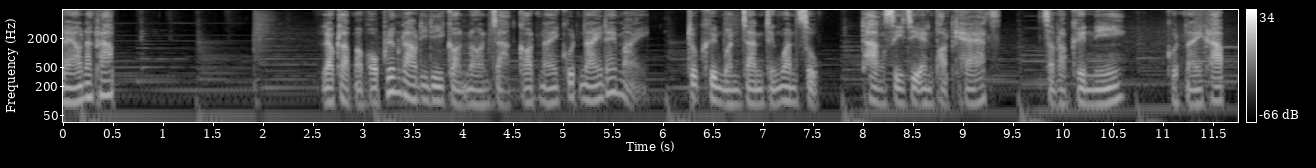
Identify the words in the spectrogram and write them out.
แล้วนะครับ แล้วกลับมาพบเรื่องราวดีๆ ก่อนนอนจาก God Night Good Night ได้ใหม่ ทุกคืนวันจันทร์ถึงวันศุกร์ทาง CGN Podcast สำหรับคืนนี้ Good Night ครับ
